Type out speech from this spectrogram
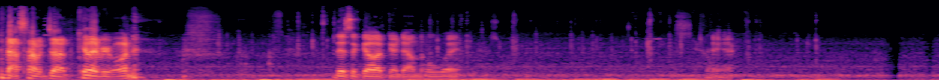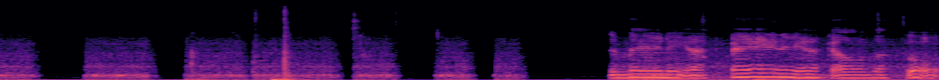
That's how it's done. Kill everyone. There's a guard going down the hallway. There you go. The maniac, maniac on the floor.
